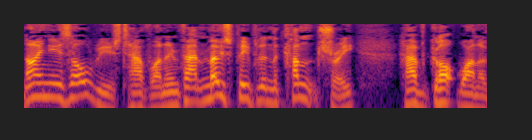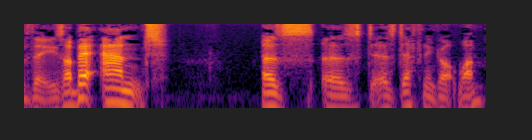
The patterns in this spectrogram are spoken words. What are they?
Nine years old, we used to have one. In fact, most people in the country have got one of these. I bet Ant has, has, has definitely got one.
